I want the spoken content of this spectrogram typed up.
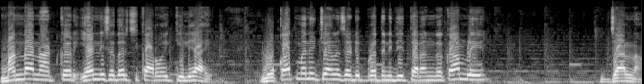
मंदा नाटकर यांनी सदरची कारवाई केली आहे. लोकात्मनी चॅनलसाठी प्रतिनिधी तरंग कांबळे जालना.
